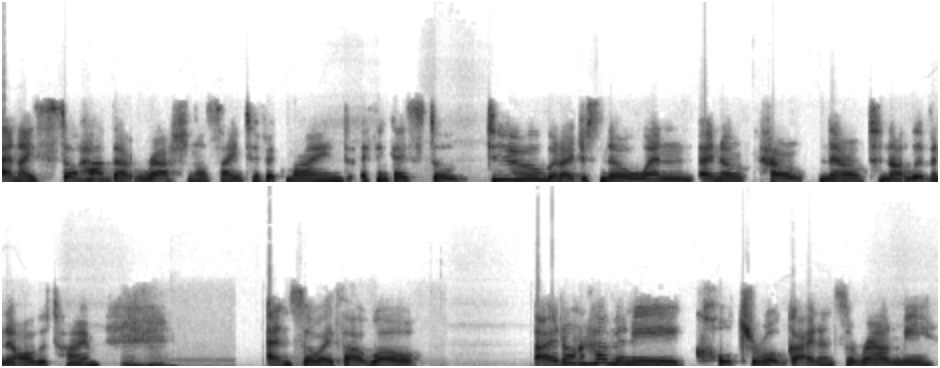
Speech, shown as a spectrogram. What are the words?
And I still had that rational scientific mind. I think I still do, but I just know when, I know how now to not live in it all the time. And so I thought, well, I don't have any cultural guidance around me.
